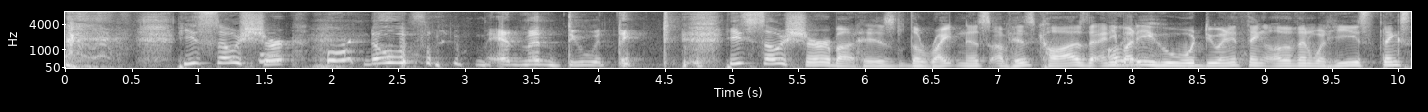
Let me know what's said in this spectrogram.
he's so sure. Who knows what madmen do with they do? He's so sure about his the rightness of his cause that oh, anybody who would do anything other than what he thinks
